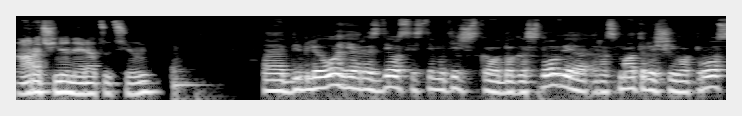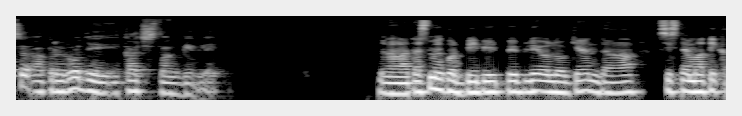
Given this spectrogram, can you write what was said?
Առաջինը ներածություն, Э, Библиология – раздел систематического богословия, рассматривающий вопросы о природе и качествах Библии. ա, տեսնում ենք որ բիբի- բիբլիոլոգիան դա սիստեմատիկ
